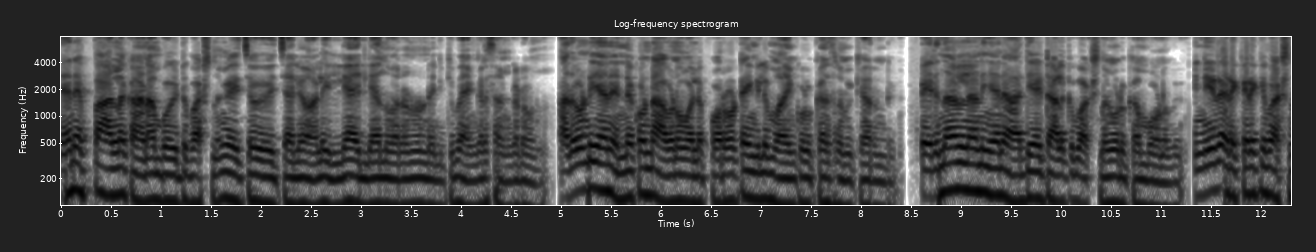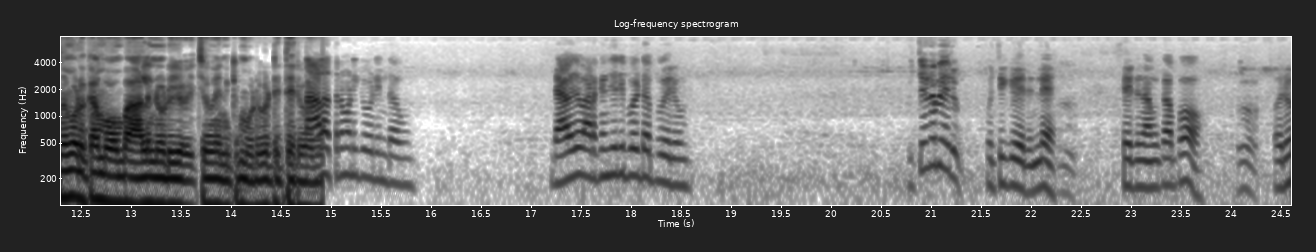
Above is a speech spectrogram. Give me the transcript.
ഞാൻ എപ്പോൾ ആളിനെ കാണാൻ പോയിട്ട് ഭക്ഷണം കഴിച്ചോ ചോദിച്ചാലും ആൾ ഇല്ല ഇല്ല എന്ന് പറയുന്നതുകൊണ്ട് എനിക്ക് ഭയങ്കര സങ്കടമാണ്. അതുകൊണ്ട് ഞാൻ എന്നെ കൊണ്ടാവണ പോലെ പൊറോട്ടയെങ്കിലും വാങ്ങിക്കൊടുക്കാൻ ശ്രമിക്കാറുണ്ട്. പെരുന്നാളിലാണ് ഞാൻ ആദ്യമായിട്ട് ആൾക്ക് ഭക്ഷണം കൊടുക്കാൻ പോണത്. പിന്നീട് ഇടയ്ക്കിടയ്ക്ക് ഭക്ഷണം കൊടുക്കാൻ പോകുമ്പോൾ ആളിനോട് ചോദിച്ചു എനിക്ക് മുടി വെട്ടി തരുമോ? എത്ര മണിക്ക് ഓടി ഉണ്ടാവും? രാവിലെ വടക്കഞ്ചേരി പോയിട്ട് വരും? ഉച്ചയ്ക്ക് വരും. ഉച്ചയ്ക്ക് വരും അല്ലേ. ശരി നമുക്കപ്പോ ഒരു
